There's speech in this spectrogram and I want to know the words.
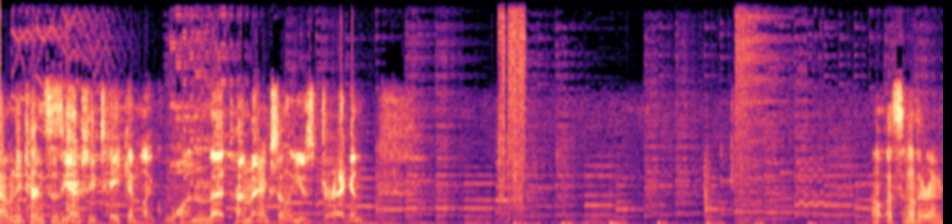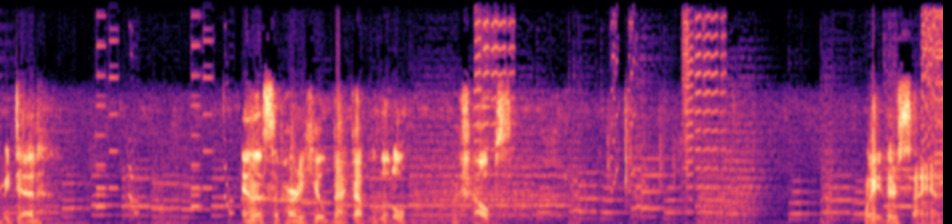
How many turns has he actually taken? Like one? That time I accidentally used Dragon? Oh, that's another enemy dead. And that's the party healed back up a little, which helps. Wait, there's Cyan.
